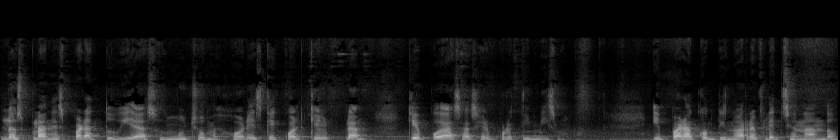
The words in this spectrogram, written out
Los planes para tu vida son mucho mejores que cualquier plan que puedas hacer por ti mismo. Y para continuar reflexionando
